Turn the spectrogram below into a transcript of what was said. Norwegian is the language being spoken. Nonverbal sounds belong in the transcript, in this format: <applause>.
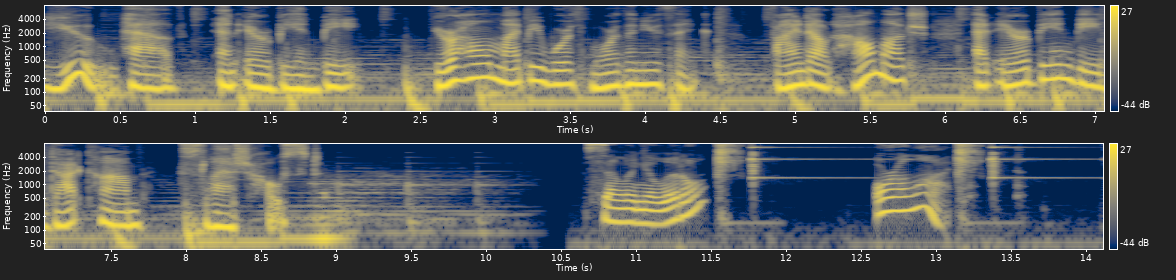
you have an Airbnb. Your home might be worth more than you think. Find out how much at airbnb.com/slash host. Selling a little or a lot?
